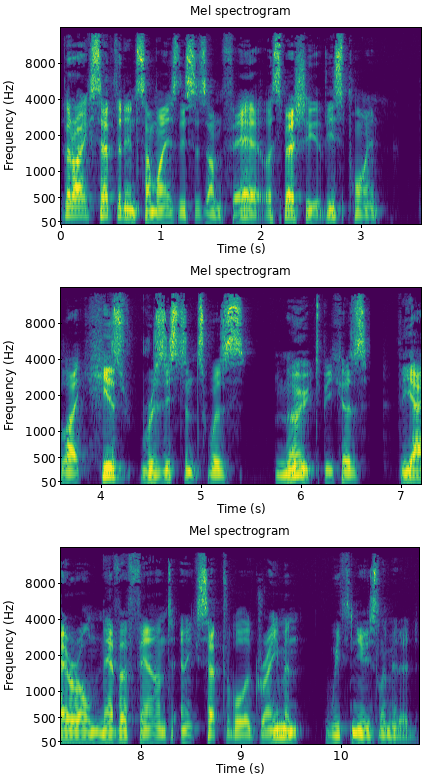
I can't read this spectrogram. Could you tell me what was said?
But I accept that in some ways this is unfair, especially at this point. Like his resistance was moot because the ARL never found an acceptable agreement with News Limited.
